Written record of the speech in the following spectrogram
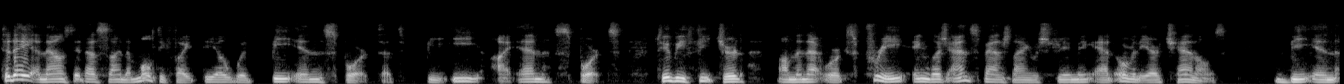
today announced it has signed a multi-fight deal with beIN Sports. That's B-E-I-N Sports to be featured on the network's free English and Spanish language streaming and over-the-air channels. beIN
